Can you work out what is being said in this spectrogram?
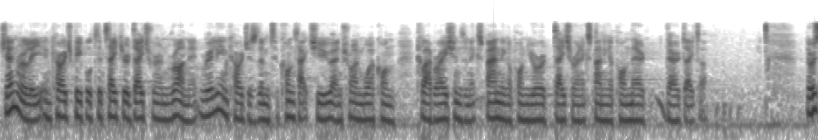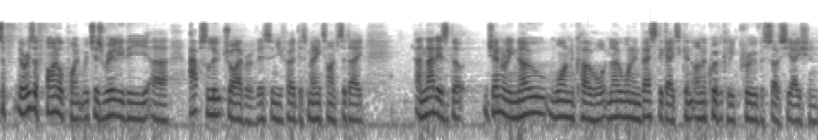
generally encourage people to take your data and run. It really encourages them to contact you and try and work on collaborations and expanding upon your data and expanding upon their, their data. There is, a, there is a final point which is really the uh, absolute driver of this, and you've heard this many times today, and that is that generally no one cohort, no one investigator can unequivocally prove association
